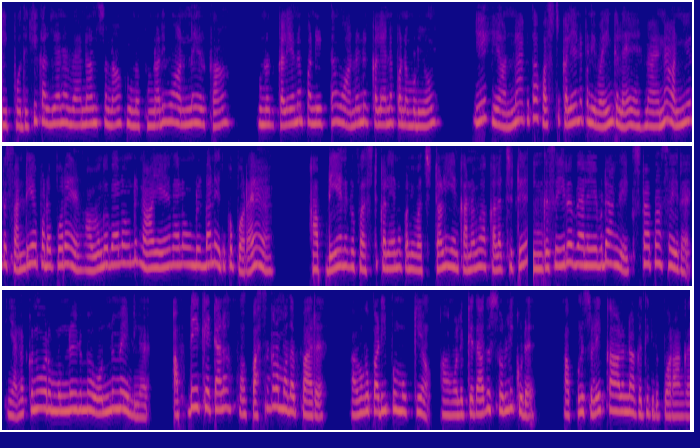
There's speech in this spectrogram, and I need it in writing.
இப்போதைக்கு கல்யாணம் வேணாம்னு சொன்னா உனக்கு முன்னாடி உன் அண்ணன் இருக்கான். உனக்கு கல்யாணம் பண்ணிட்டு தான் உன் அண்ணனுக்கு கல்யாணம் பண்ண முடியும்? ஏன் என் அண்ணாக்கு தான் ஃபர்ஸ்ட் கல்யாணம் பண்ணி வைங்களேன் நான் என்ன அண்ணியோட சண்டையா போட போறேன்? அவங்க வேலை உண்டு நான் என் வேலை உண்டு தானே இருக்க போறேன்? அப்படியே எனக்கு ஃபர்ஸ்ட் கல்யாணம் பண்ணி வச்சுட்டாலும் என் கனவை கலைச்சிட்டு இங்க செய்யற வேலையை விட அங்க எக்ஸ்ட்ரா தான் செய்யறேன் எனக்குன்னு ஒரு முன்னுரிமை ஒண்ணுமே இல்ல. அப்படியே கேட்டாலும் உன் பசங்களை முத பாரு. அவங்க படிப்பு முக்கியம். அவங்களுக்கு ஏதாவது சொல்லிக் கொடு. அப்படின்னு சொல்லி காலம் நகர்த்திக்கிட்டு போறாங்க.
